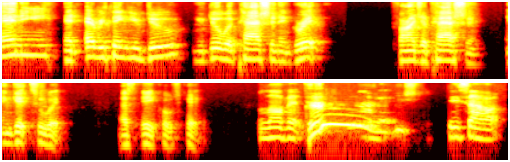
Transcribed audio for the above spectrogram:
Any and everything you do, you do with passion and grit. Find your passion and get to it. That's A Coach K. Love it. Peace. Peace out.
